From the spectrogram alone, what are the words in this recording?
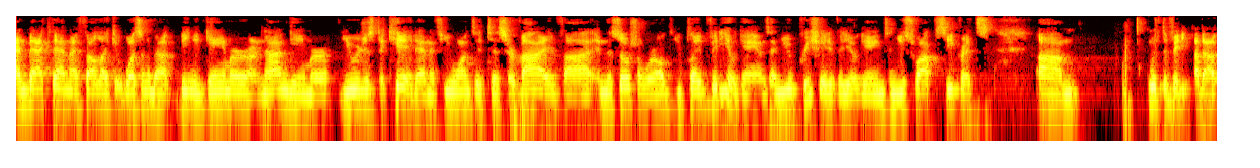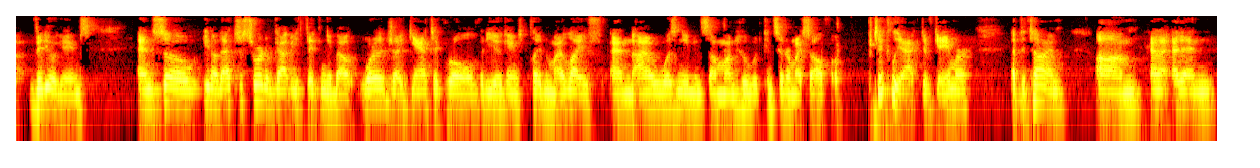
And back then, I felt like it wasn't about being a gamer or non-gamer. You were just a kid, and if you wanted to survive uh, in the social world, you played video games, and you appreciated video games, and you swapped secrets um, with the video about video games. And so, you know, that just sort of got me thinking about what a gigantic role video games played in my life. And I wasn't even someone who would consider myself a particularly active gamer at the time. Um, and, and then,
